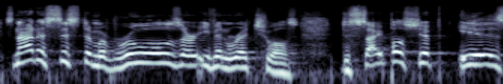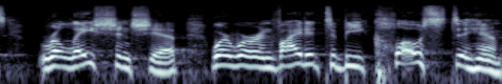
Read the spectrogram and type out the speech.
It's not a system of rules or even rituals. Discipleship is relationship where we're invited to be close to Him,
